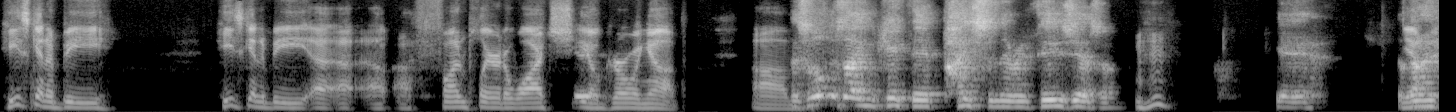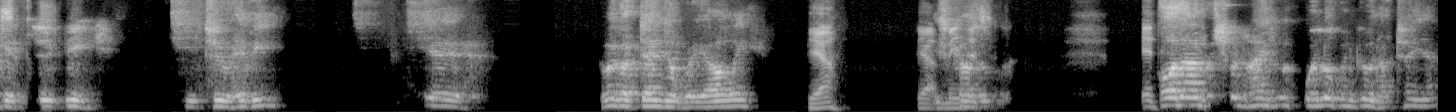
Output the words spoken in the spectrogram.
he's going to be he's going to be a, a, a, fun player to watch. You know, growing up. Um, as long as they can keep their pace and their enthusiasm. Mm-hmm. Yeah. They yeah, don't get too big, too heavy. Yeah. We've got Daniel Rioli. Yeah. Yeah, I mean, it's, it's, oh no, Richmond, hey, look, we're looking good. I tell you,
